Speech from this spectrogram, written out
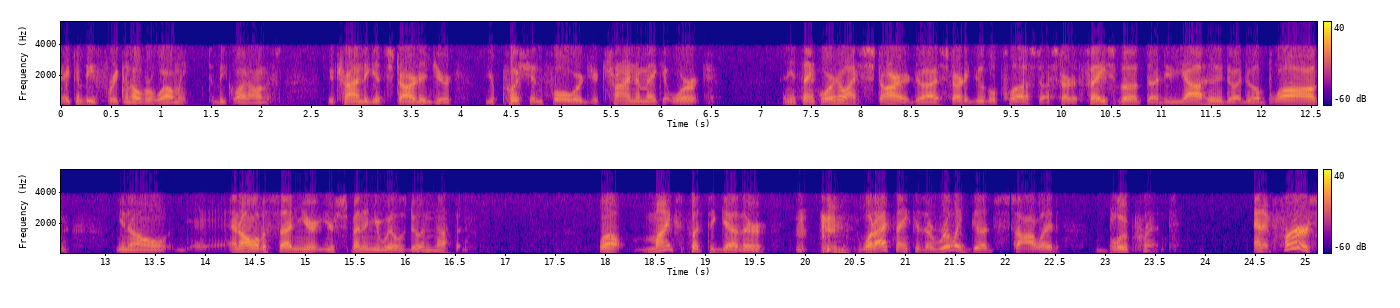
it can be freaking overwhelming to be quite honest. You're trying to get started, you're you're pushing forward, you're trying to make it work. And you think, where do I start? Do I start at Google Plus? Do I start at Facebook? Do I do Yahoo? Do I do a blog? You know, and all of a sudden you're you're spinning your wheels doing nothing. Well, Mike's put together what I think is a really good solid blueprint and at first,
